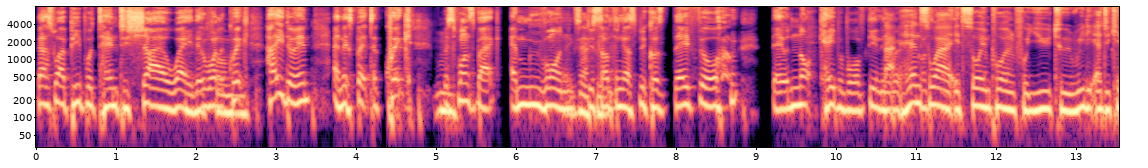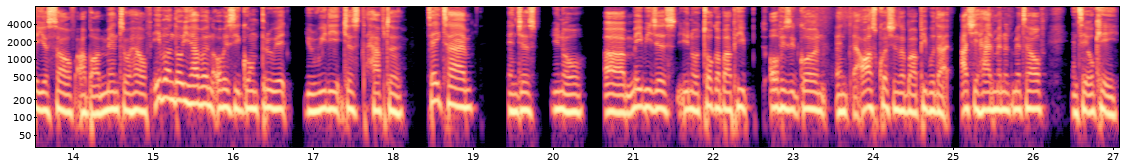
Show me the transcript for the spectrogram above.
That's why people tend to shy away. They want a quick, how you doing? And expect a quick Mm. response back and move on Exactly. to something else because they feel they're not capable of dealing with That, with hence why it's so important for you to really educate yourself about mental health. Even though you haven't obviously gone through it, you really just have to take time and just, you know, uh, maybe just, you know, talk about people, obviously go and, and ask questions about people that actually had mental, mental health and say, okay,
